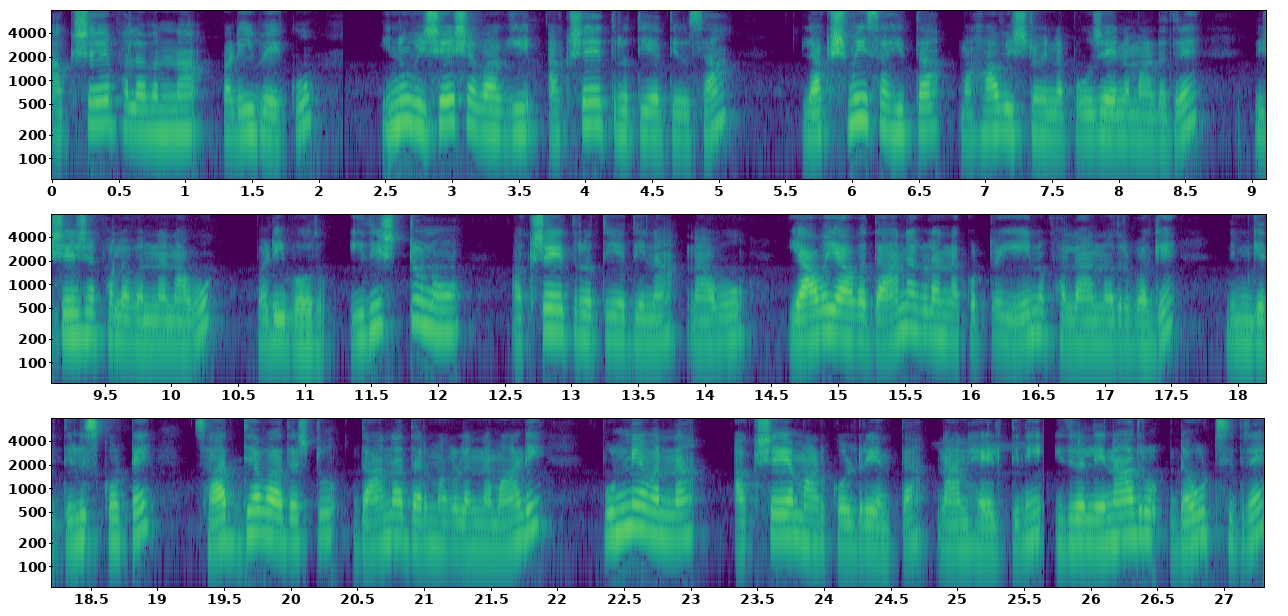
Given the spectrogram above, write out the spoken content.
ಅಕ್ಷಯ ಫಲವನ್ನು ಪಡಿಬೇಕು. ಇನ್ನು ವಿಶೇಷವಾಗಿ ಅಕ್ಷಯ ತೃತೀಯ ದಿವಸ ಲಕ್ಷ್ಮೀ ಸಹಿತ ಮಹಾವಿಷ್ಣುವಿನ ಪೂಜೆಯನ್ನು ಮಾಡಿದ್ರೆ ವಿಶೇಷ ಫಲವನ್ನು ನಾವು ಪಡಿಬೋದು. ಇದಿಷ್ಟು ಅಕ್ಷಯ ತೃತೀಯ ದಿನ ನಾವು ಯಾವ ಯಾವ ದಾನಗಳನ್ನು ಕೊಟ್ಟರೆ ಏನು ಫಲ ಅನ್ನೋದ್ರ ಬಗ್ಗೆ ನಿಮಗೆ ತಿಳಿಸ್ಕೊಟ್ಟೆ. ಸಾಧ್ಯವಾದಷ್ಟು ದಾನ ಧರ್ಮಗಳನ್ನು ಮಾಡಿ ಪುಣ್ಯವನ್ನು ಅಕ್ಷಯ ಮಾಡಿಕೊಳ್ಳ್ರಿ ಅಂತ ನಾನು ಹೇಳ್ತೀನಿ. ಇದರಲ್ಲಿ ಏನಾದರೂ ಡೌಟ್ಸ್ ಇದ್ದರೆ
